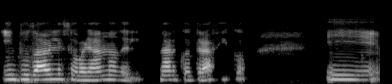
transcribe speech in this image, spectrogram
indudable soberano del narcotráfico. Y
